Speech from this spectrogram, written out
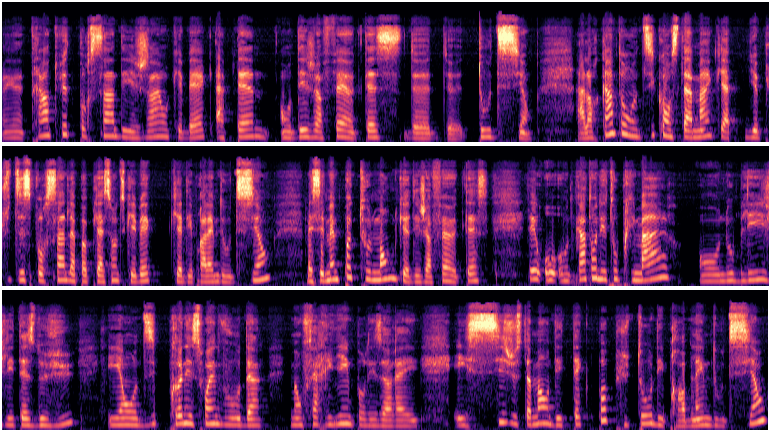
Euh, 38 des gens au Québec, à peine, ont déjà fait un test de- de- d'audition. Alors, quand on dit constamment qu'il y, a- il y a plus de 10 de la population du Québec qui a des problèmes d'audition, mais c'est même pas tout le monde qui a déjà fait un test. Au- au- quand on est au primaire, on oblige les tests de vue et on dit prenez soin de vos dents, mais on fait rien pour les oreilles. Et si justement on détecte pas plutôt des problèmes d'audition,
